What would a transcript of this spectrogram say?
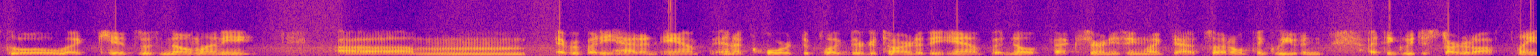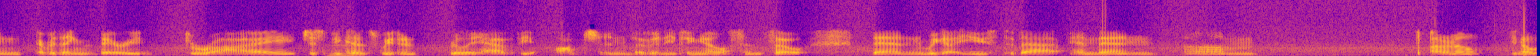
school, like kids with no money. Um, everybody had an amp and a cord to plug their guitar into the amp, but no effects or anything like that. So I don't think we even. I think we just started off playing everything very dry, just because we didn't really have the option of anything else. And so then we got used to that, and then um, I don't know. You know,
